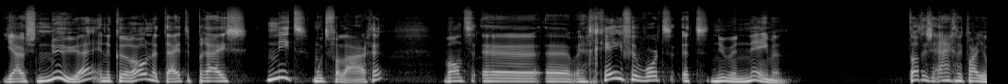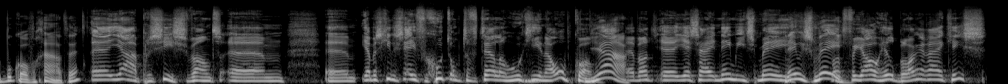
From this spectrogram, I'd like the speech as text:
juist nu, hè, in de coronatijd, de prijs niet moet verlagen. Want uh, uh, geven wordt het nieuwe nemen. Dat is eigenlijk waar je boek over gaat, hè? Uh, ja, precies. Want um, um, ja, misschien is het even goed om te vertellen hoe ik hier nou opkwam. Ja. Uh, want uh, jij zei, neem iets mee, neem iets mee wat voor jou heel belangrijk is.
